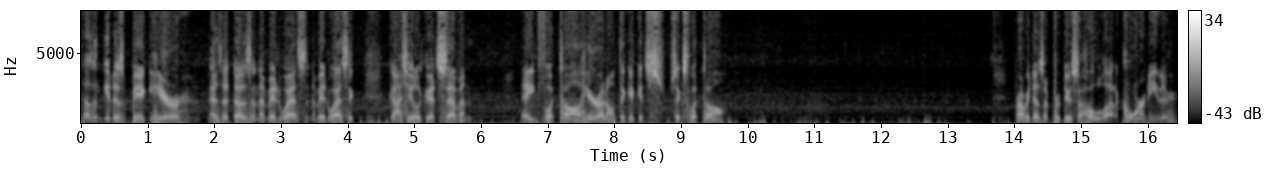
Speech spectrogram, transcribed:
Doesn't get as big here as it does in the Midwest. In the Midwest, it, gosh, it'll get seven, eight foot tall. Here, I don't think it gets six foot tall. Probably doesn't produce a whole lot of corn either.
